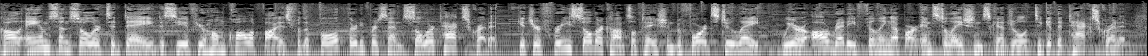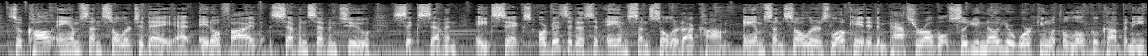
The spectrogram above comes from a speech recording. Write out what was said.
Call AM Sun Solar today to see if your home qualifies for the full 30% solar tax credit. Get your free solar consultation before it's too late. We are already filling up our installation schedule to get the tax credit, so call AM Sun Solar today at 805 772 6786 or visit us at amsunsolar.com. AM Sun Solar is located in Paso Robles, so you know you're working with a local company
